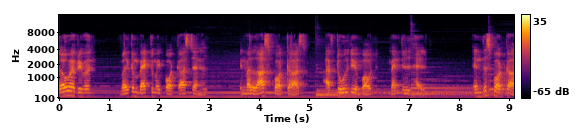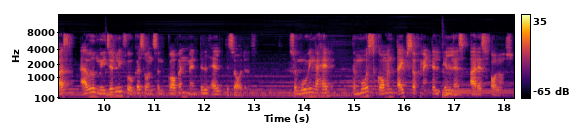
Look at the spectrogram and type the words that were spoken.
Hello, everyone. Welcome back to my podcast channel. In my last podcast, I've told you about mental health. In this podcast, I will majorly focus on some common mental health disorders. So, moving ahead, the most common types of mental illness are as follows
